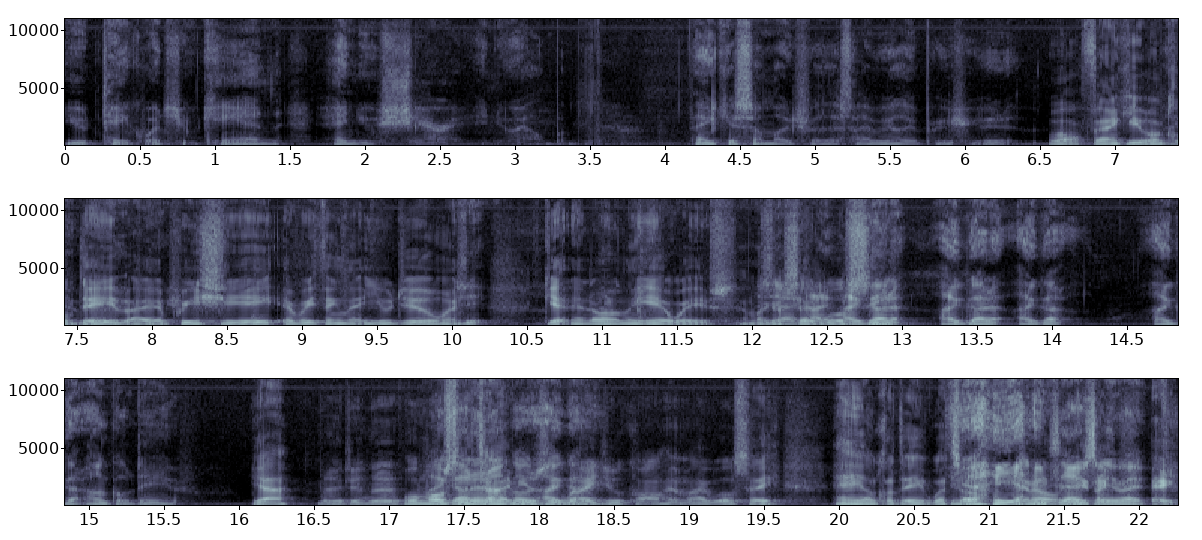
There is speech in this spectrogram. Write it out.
You take what you can and you share it and you help. Thank you so much for this. I really appreciate it. Well, thank you, Uncle Dave. I appreciate everything that you do and getting it on the airwaves. And like I said, we'll I see. got it. I got it. Got. I got Uncle Dave. Yeah. Imagine that. Well, most of the time, uncle- I usually when I do call him, I will say, "Hey, Uncle Dave, what's Yeah, up?" yeah, you know? And he's exactly like, right. Hey,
